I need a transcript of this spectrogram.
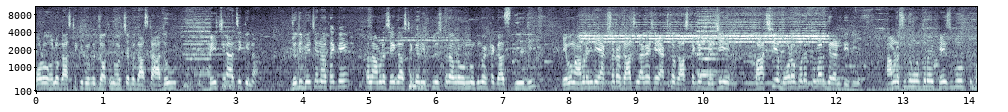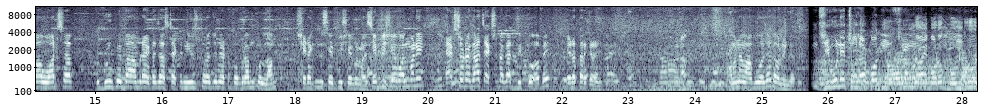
বড় হলো, গাছটা কীভাবে যত্ন হচ্ছে বা গাছটা আদৌ বেঁচে আছে কি না যদি বেঁচে না থাকে, তাহলে আমরা সেই গাছটাকে রিপ্লেস করে আমরা অন্য কোনো একটা গাছ দিয়ে দিই এবং আমরা যদি একশোটা গাছ লাগাই, সেই একশো গাছটাকে বেঁচিয়ে, বাঁচিয়ে বড় করে তোলার গ্যারান্টি দিই। আমরা শুধুমাত্র ওই ফেসবুক বা হোয়াটসঅ্যাপ গ্রুপে বা আমরা একটা জাস্ট একটা নিউজ করার জন্য একটা প্রোগ্রাম করলাম, সেটা কিন্তু সেফটি সেবল নয় সেফটি সেবল মানে একশোটা গাছ একশোটা গাছ বিক্রি হবে, এটা তার গ্যারান্টি আমার নাম আবু আজাদ, অল ইন্ডিয়া জীবনে চলার পথ মসৃণ নয়, বরং বন্ধুর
